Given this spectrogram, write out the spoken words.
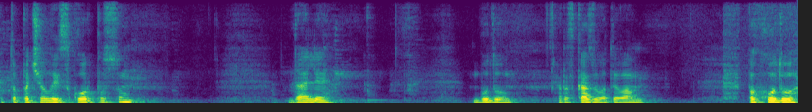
Тобто почали з корпусу. Далі буду розказувати вам по ходу,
